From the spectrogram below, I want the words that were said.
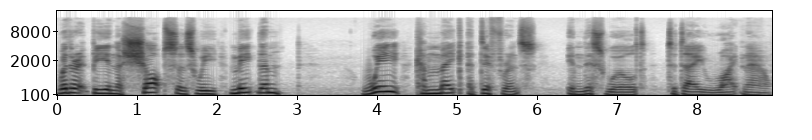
whether it be in the shops as we meet them. We can make a difference in this world today, right now.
